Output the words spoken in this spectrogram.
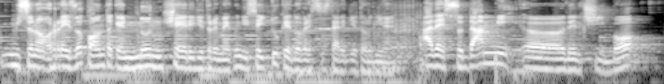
mi sono reso conto che non c'eri dietro di me Quindi sei tu che dovresti stare dietro di me. Adesso dammi uh, del cibo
